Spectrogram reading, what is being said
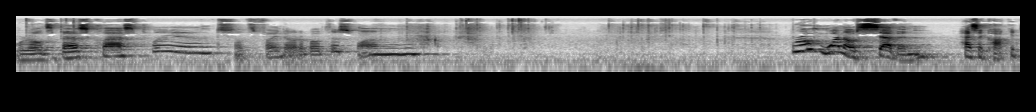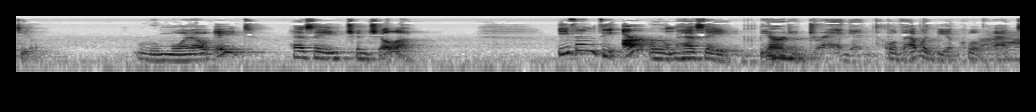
World's best class plant. Let's find out about this one. Room 107 has a cockatiel. Room 108 has a chinchilla. Even the art room has a bearded dragon. Oh, that would be a cool wow. pet.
